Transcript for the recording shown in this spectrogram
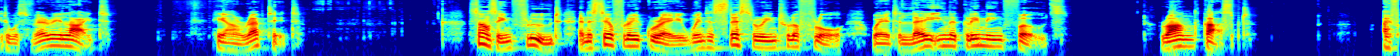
It was very light. He unwrapped it. Something fluid and silvery gray went slithering to the floor where it lay in the gleaming folds. Ron gasped. I've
